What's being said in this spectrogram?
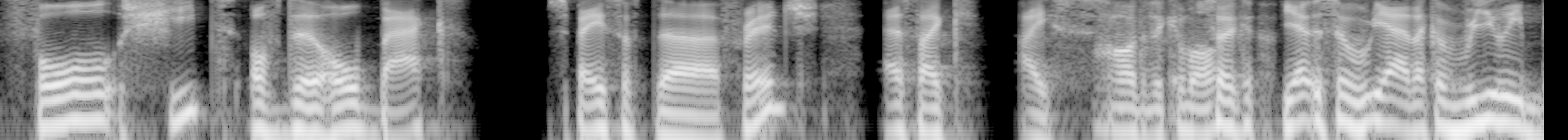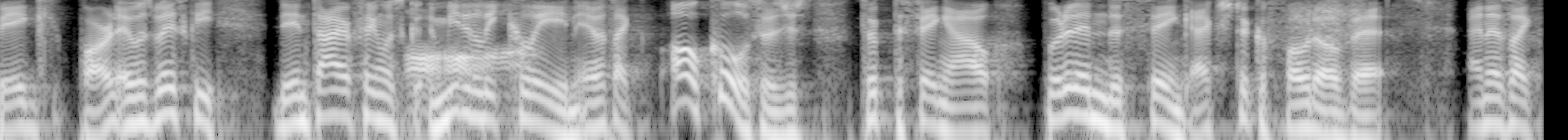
full sheet of the whole back space of the fridge as like ice How did it come off? so like, yeah, so yeah, like a really big part. It was basically the entire thing was immediately clean. It was like, oh, cool. So just took the thing out, put it in the sink. I actually took a photo of it, and it's like,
